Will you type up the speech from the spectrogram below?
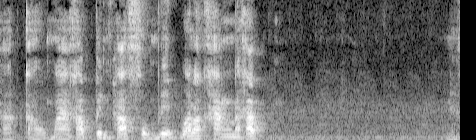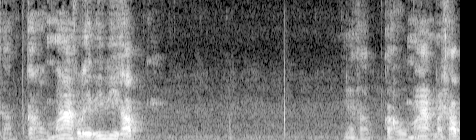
พระเก่ามากครับ เป็นพระสมเด็จวัดระฆังนะครับนี่ครับ เก่ามากเลยพี่ๆครับนี่ครับ เก่ามากนะครับ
